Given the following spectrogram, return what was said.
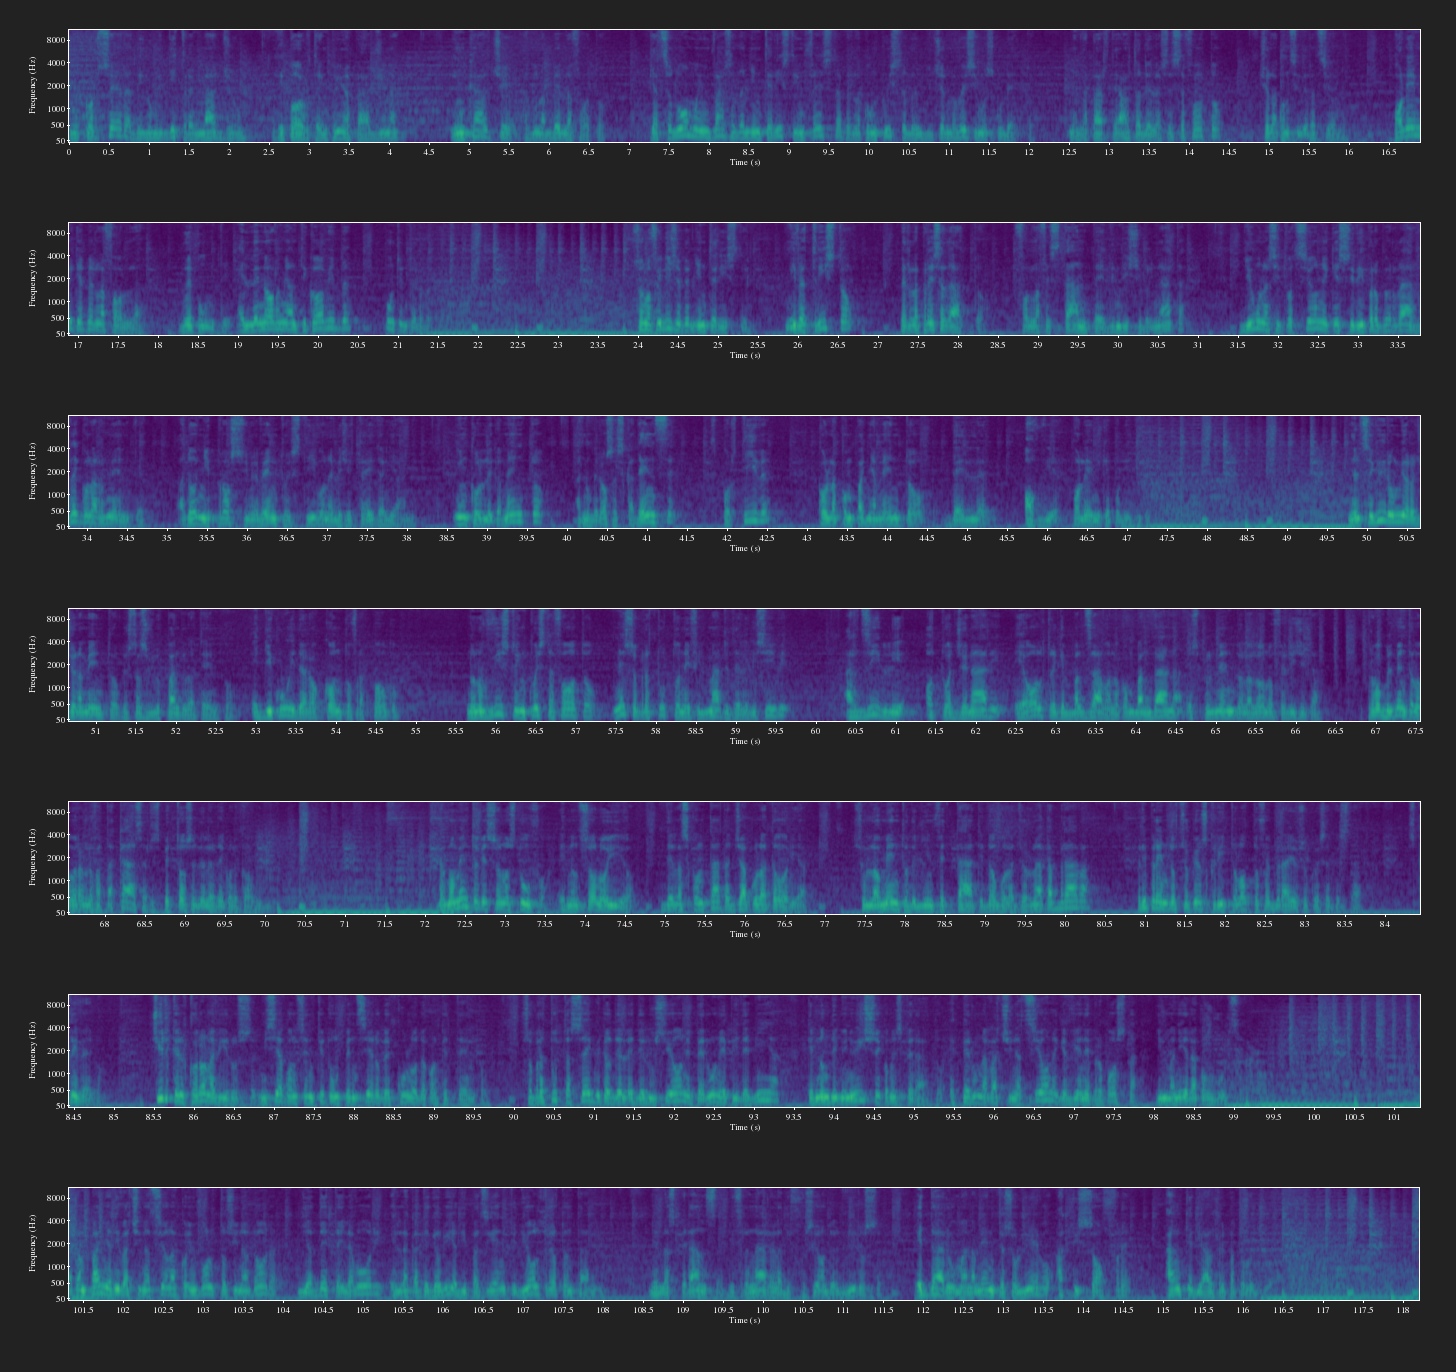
Il Corsera di lunedì 3 maggio riporta in prima pagina in calce ad una bella foto. Piazza Duomo invasa dagli interisti in festa per la conquista del diciannovesimo scudetto. Nella parte alta della stessa foto c'è la considerazione. Polemiche per la folla, due punti, e le norme anti-Covid, punto interrogativo. Sono felice per gli interisti, mi rattristo per la presa d'atto folla festante ed indisciplinata, di una situazione che si riproporrà regolarmente ad ogni prossimo evento estivo nelle città italiane, in collegamento a numerose scadenze sportive con l'accompagnamento delle ovvie polemiche politiche. Nel seguire un mio ragionamento che sto sviluppando da tempo e di cui darò conto fra poco, non ho visto in questa foto, né soprattutto nei filmati televisivi, arzilli ottuagenari e oltre che balzavano con bandana esprimendo la loro felicità. Probabilmente lo avranno fatto a casa, rispettose delle regole Covid. Dal momento che sono stufo, e non solo io, della scontata giaculatoria sull'aumento degli infettati dopo la giornata brava, riprendo ciò che ho scritto l'8 febbraio su questa testata. Scrivevo, Circa il coronavirus mi sia consentito un pensiero che cullo da qualche tempo, soprattutto a seguito delle delusioni per un'epidemia che non diminuisce come sperato e per una vaccinazione che viene proposta in maniera convulsa. La campagna di vaccinazione ha coinvolto sino ad ora gli addetti ai lavori e la categoria di pazienti di oltre 80 anni, nella speranza di frenare la diffusione del virus e dare umanamente sollievo a chi soffre anche di altre patologie.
